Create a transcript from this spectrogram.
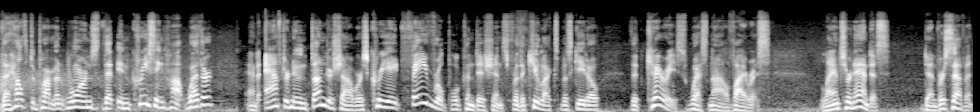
the health department warns that increasing hot weather and afternoon thunder showers create favorable conditions for the Culex mosquito that carries West Nile virus. Lance Hernandez, Denver 7.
